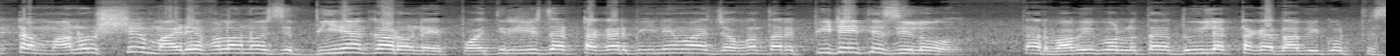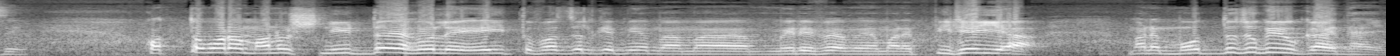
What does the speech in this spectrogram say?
একটা মানুষকে মাইরে ফেলানো হয়েছে বিনা কারণে, পঁয়ত্রিশ হাজার টাকার বিনিময়ে যখন তারা পিটাইতেছিল, তার ভাবি বলল, তার দুই লাখ টাকা দাবি করতেছে। কত বড় মানুষ নির্দয় হলে এই তোফাজ্জলকে মেরে মানে পিঠাইয়া মানে মধ্যযুগেও মধ্যযুগীয় কায়দায়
